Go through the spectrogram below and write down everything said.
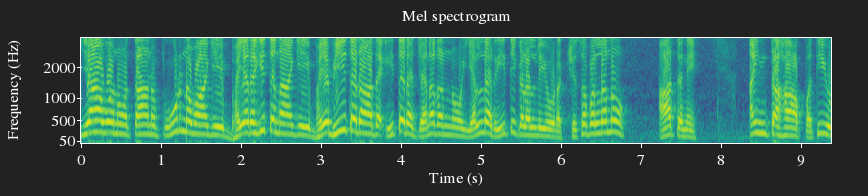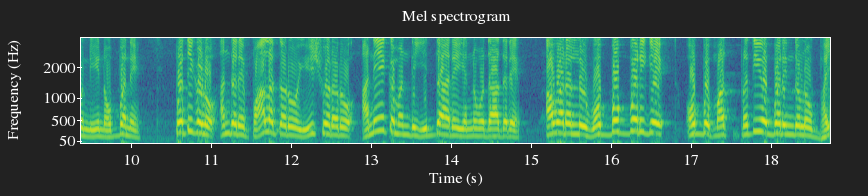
ಯಾವನು ತಾನು ಪೂರ್ಣವಾಗಿ ಭಯರಹಿತನಾಗಿ ಭಯಭೀತರಾದ ಇತರ ಜನರನ್ನು ಎಲ್ಲ ರೀತಿಗಳಲ್ಲಿಯೂ ರಕ್ಷಿಸಬಲ್ಲನೋ? ಆತನೇ, ಇಂತಹ ಪತಿಯು ನೀನೊಬ್ಬನೇ. ಪತಿಗಳು ಅಂದರೆ ಪಾಲಕರು, ಈಶ್ವರರು ಅನೇಕ ಮಂದಿ ಇದ್ದಾರೆ ಎನ್ನುವುದಾದರೆ ಅವರಲ್ಲಿ ಒಬ್ಬೊಬ್ಬರಿಗೆ ಒಬ್ಬ ಮ- ಪ್ರತಿಯೊಬ್ಬರಿಂದಲೂ ಭಯ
